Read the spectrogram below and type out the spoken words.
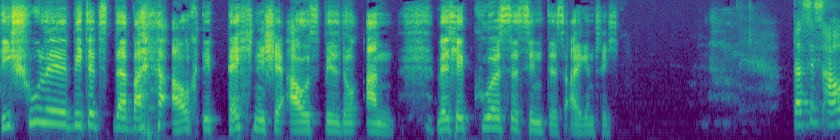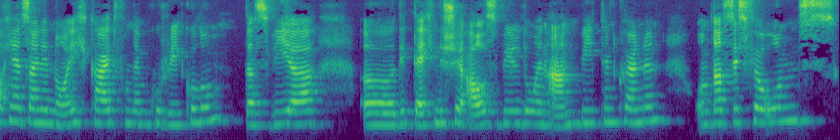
Die Schule bietet dabei auch die technische Ausbildung an. Welche Kurse sind es eigentlich? Das ist auch jetzt eine Neuigkeit von dem Curriculum, dass wir äh, die technische Ausbildungen anbieten können. Und das ist für uns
